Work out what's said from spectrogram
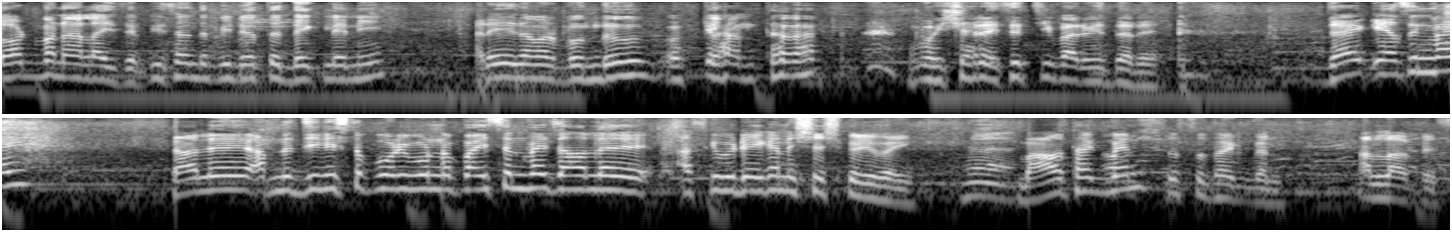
লট বানা লাইছে। পিছনে ভিডিওতে দেখলেনি। আরে আমার বন্ধু ও ক্লান্ত বৈশা রয়েছে চিপার ভিতরে। দেখ ইয়াসিন ভাই তাহলে আপনার জিনিসটা পরিপূর্ণ পাইছেন ভাই তাহলে আজকে ভিডিও এখানে শেষ করি ভাই। হ্যাঁ। ভালো থাকবেন সুস্থ থাকবেন। আল্লাহ হাফেজ।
